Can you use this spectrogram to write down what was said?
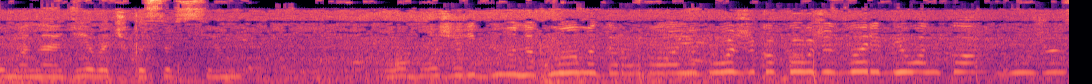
Ломаная девочка совсем. О боже, ребенок, мама дорогая, боже, какой ужас, два ребенка, ужас.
